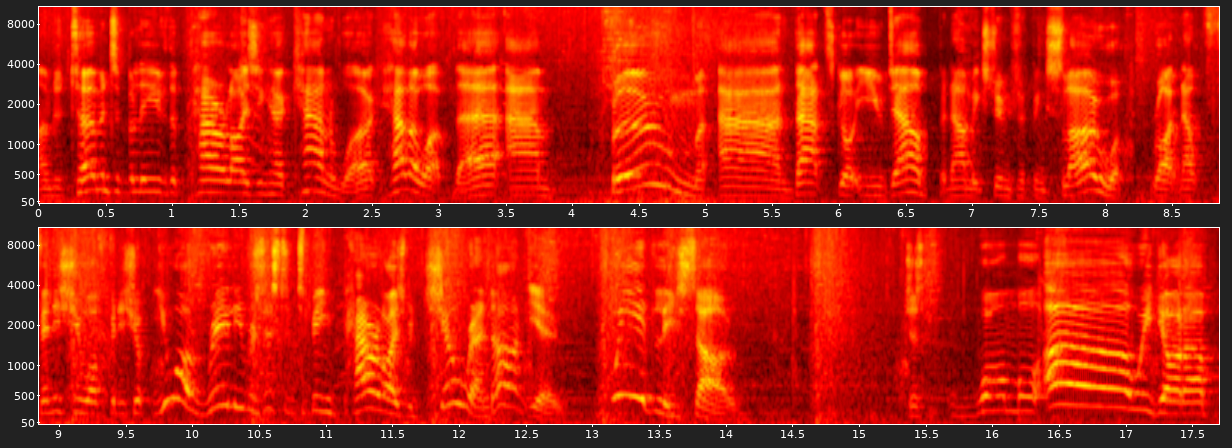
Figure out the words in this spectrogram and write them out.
I'm determined to believe that paralysing her can work. Hello up there, and Boom! And that's got you down. But now I'm extreme tripping slow. Right, now finish you off, finish you up. You are really resistant to being paralyzed with Chillrend, aren't you? Weirdly so. Just one more. Oh, we got her.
